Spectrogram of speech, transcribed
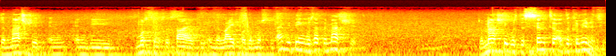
the masjid in, in the Muslim society, in the life of the Muslim. Everything was at the masjid. The masjid was the center of the community.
